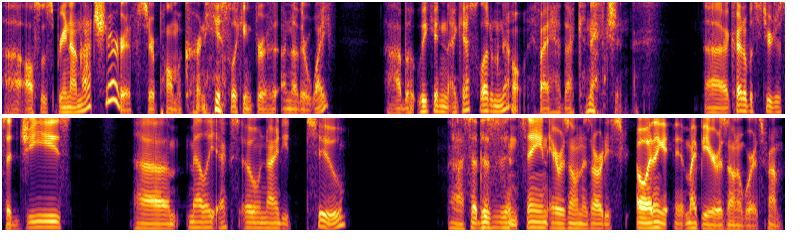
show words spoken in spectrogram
Uh, also, Sabrina, I'm not sure if Sir Paul McCartney is looking for another wife, uh, but we can, I guess, let him know if I had that connection. Uh, Credible Teacher just said, geez. Uh, Melly XO92 uh, said this is insane. Arizona's already. Oh, I think it, it, might be Arizona where it's from.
